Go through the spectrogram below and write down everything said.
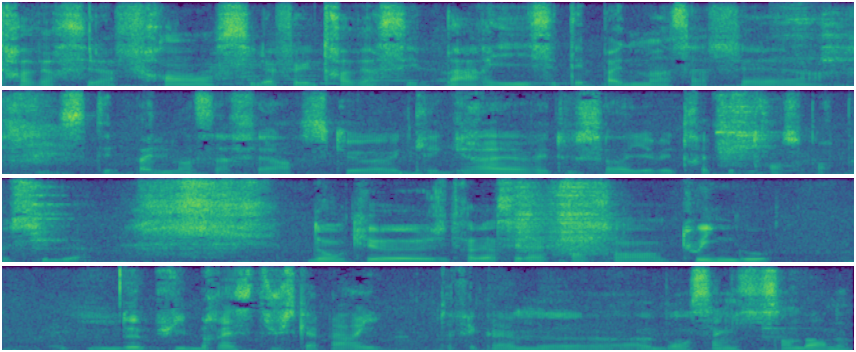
traverser la France, il a fallu traverser Paris. C'était pas une mince affaire. C'était pas une mince affaire parce qu'avec les grèves et tout ça, il y avait très peu de transport possible. Donc euh, j'ai traversé la France en Twingo depuis Brest jusqu'à Paris. Ça fait quand même euh, un bon 500-600 bornes.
